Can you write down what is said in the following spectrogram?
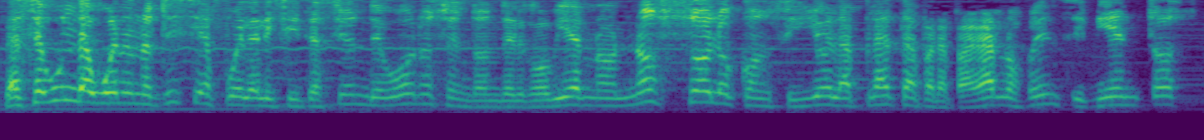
La segunda buena noticia fue la licitación de bonos en donde el gobierno no solo consiguió la plata para pagar los vencimientos,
